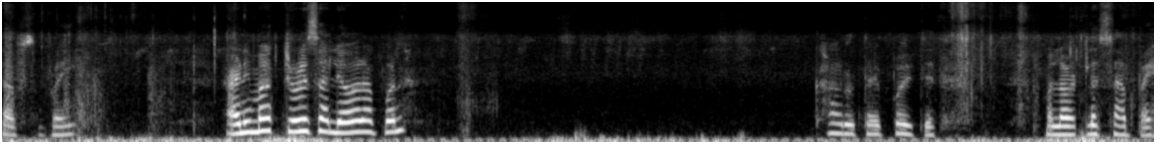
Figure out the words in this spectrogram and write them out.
साफसफाई. आणि मागच्या वेळेस आल्यावर आपण खारुताय पळतेत. मला वाटलं साप आहे.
